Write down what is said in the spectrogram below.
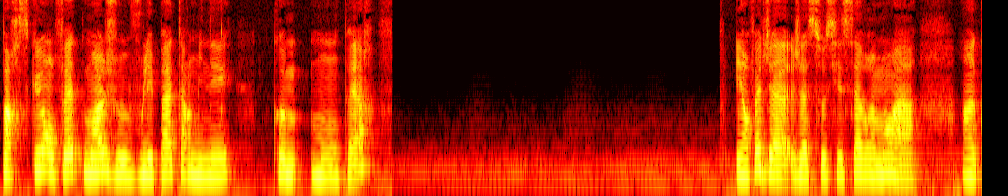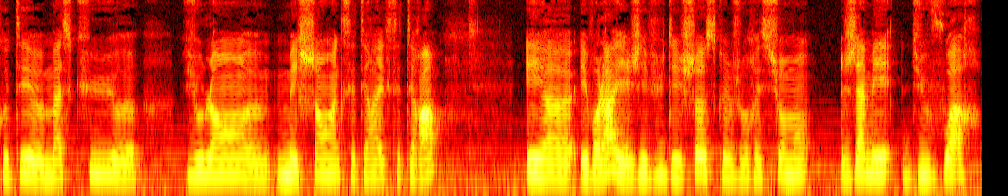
parce que en fait, moi, je voulais pas terminer comme mon père. Et en fait, j'associais ça vraiment à, un côté euh, masculin, euh, violent, euh, méchant, etc., etc. Euh, et, voilà, et j'ai vu des choses que j'aurais sûrement jamais dû voir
